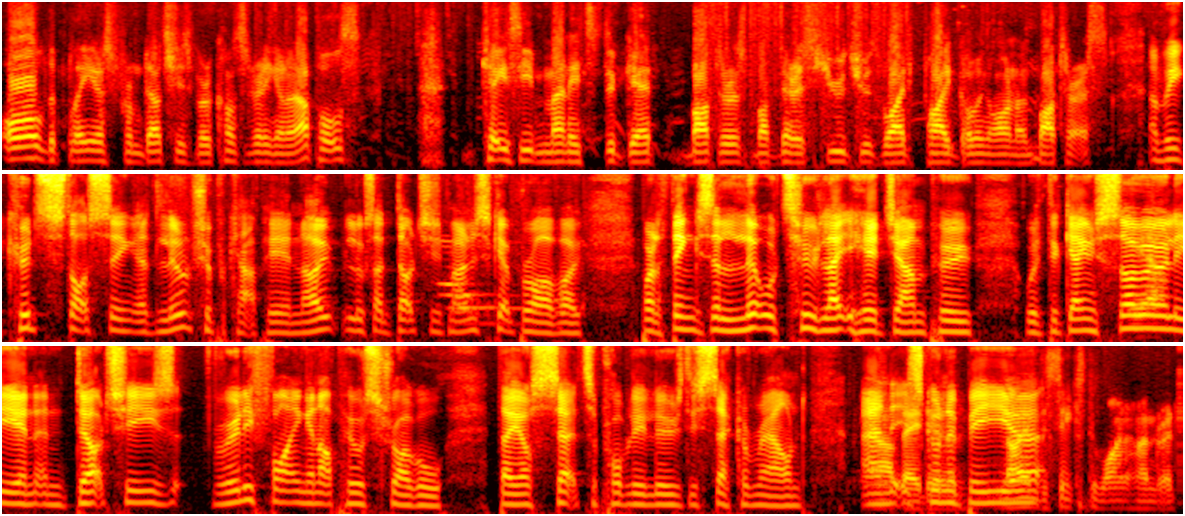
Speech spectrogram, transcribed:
all the players from Dutchies were concentrating on apples. KC managed to get Butters, but there is huge, huge wide fight going on on Butters. And we could start seeing a little triple cap here. No, it looks like Dutchie's managed to get Bravo. But I think it's a little too late here, Jampu. With the game so Yeah. early in and Dutchie's really fighting an uphill struggle, they are set to probably lose this second round. And Yeah, it's going to be. Uh, 96 to 100.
